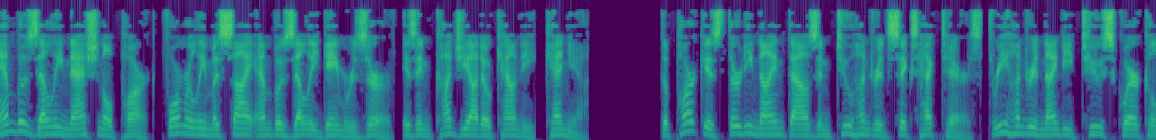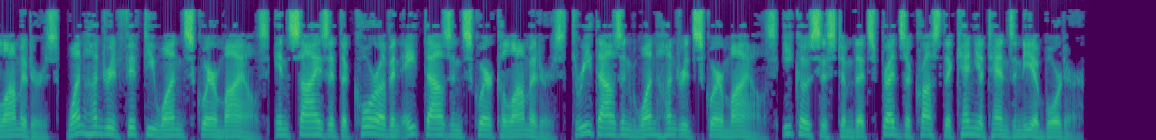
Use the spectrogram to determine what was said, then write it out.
Amboseli National Park, formerly Masai Amboseli Game Reserve, is in Kajiado County, Kenya. The park is 39,206 hectares, 392 square kilometers, 151 square miles in size at the core of an 8,000 square kilometers, 3,100 square miles ecosystem that spreads across the Kenya-Tanzania border.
